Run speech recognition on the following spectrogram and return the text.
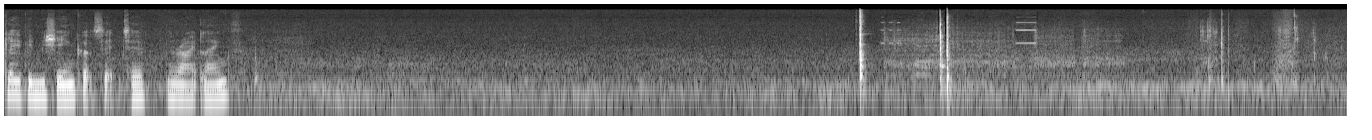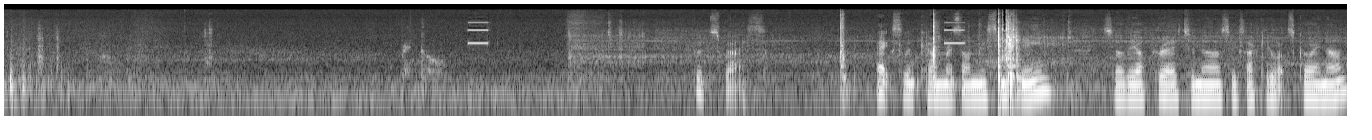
Cleaving machine cuts it to the right length. Bingo. Good splice. Excellent cameras on this machine, so the operator knows exactly what's going on.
